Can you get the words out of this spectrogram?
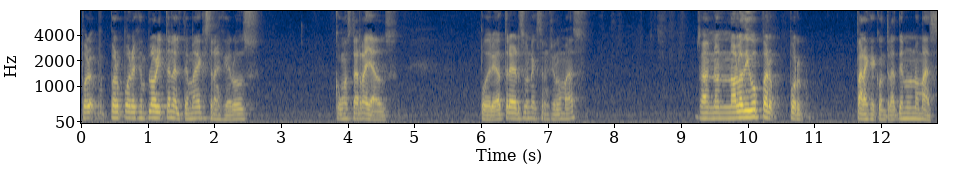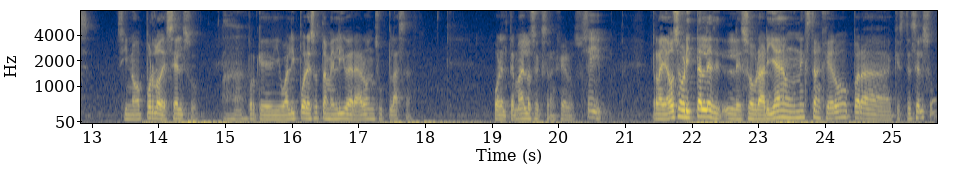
Por, por, por ejemplo, ahorita en el tema de extranjeros, ¿cómo está Rayados? ¿Podría traerse un extranjero más? O sea, no, no lo digo por, por, para que contraten uno más, sino por lo de Celso. Ajá. Porque igual y por eso también liberaron su plaza. Por el tema de los extranjeros. Sí, ¿Rayados ahorita le, le sobraría un extranjero para que esté Celso?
